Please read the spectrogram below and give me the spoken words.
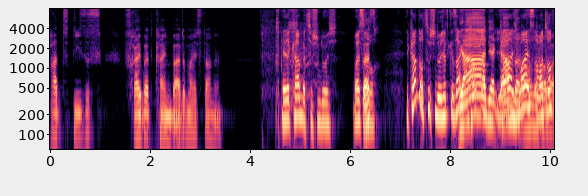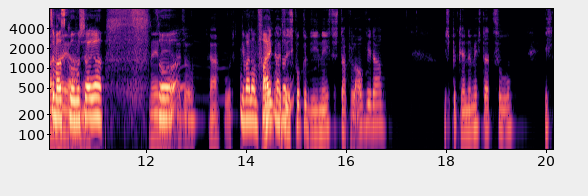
hat dieses Freibad keinen Bademeister, ne? Ja, der kam ja zwischendurch. Weißt was? du doch. Der kam doch zwischendurch, hat gesagt, ja, der kam ja, ich weiß, aber trotzdem war es komisch, ja, ja. Nee, so. nee, also, ja, gut. Die waren am Falten. also ich gucke die nächste Staffel auch wieder. Ich bekenne mich dazu ich,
